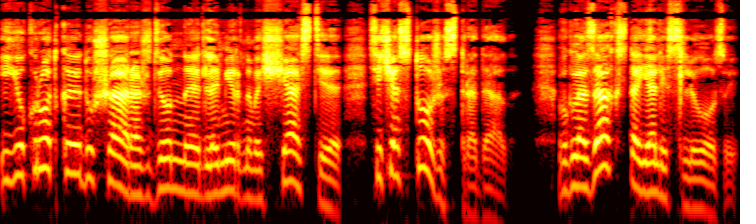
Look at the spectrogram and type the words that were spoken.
Ее кроткая душа, рожденная для мирного счастья, сейчас тоже страдала. В глазах стояли слезы,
